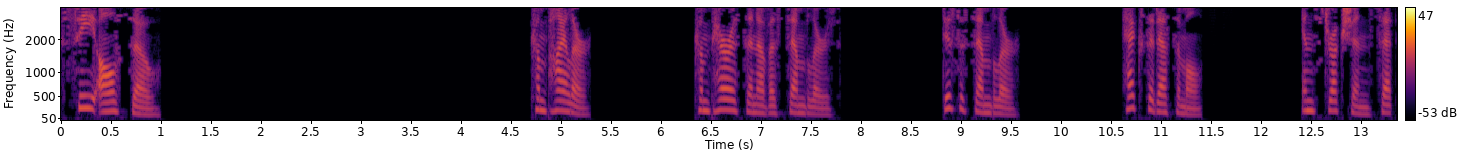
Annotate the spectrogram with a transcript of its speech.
See also. Compiler. Comparison of assemblers. Disassembler. Hexadecimal. Instruction set.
